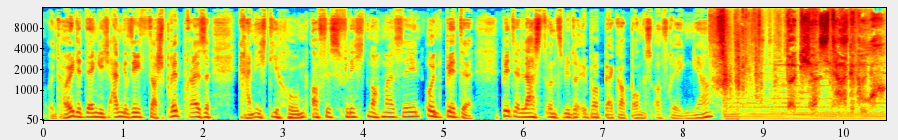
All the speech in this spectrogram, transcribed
Und heute denke ich, angesichts der Spritpreise, kann ich die Homeoffice-Pflicht nochmal sehen? Und bitte, bitte lasst uns wieder über Bäckerbons aufregen, ja? Böttchers Tagebuch.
